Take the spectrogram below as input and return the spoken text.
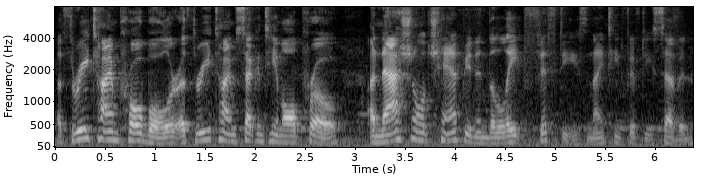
a three-time Pro Bowler, a three-time second-team All-Pro, a national champion in the late 50s, 1957,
